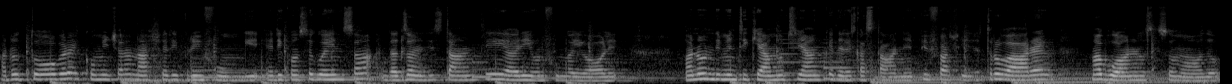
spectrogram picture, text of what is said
Ad ottobre cominciano a nascere i primi funghi e di conseguenza da zone distanti arrivano fungaioli. Ma non dimentichiamoci anche delle castagne, più facili da trovare ma buone allo stesso modo.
